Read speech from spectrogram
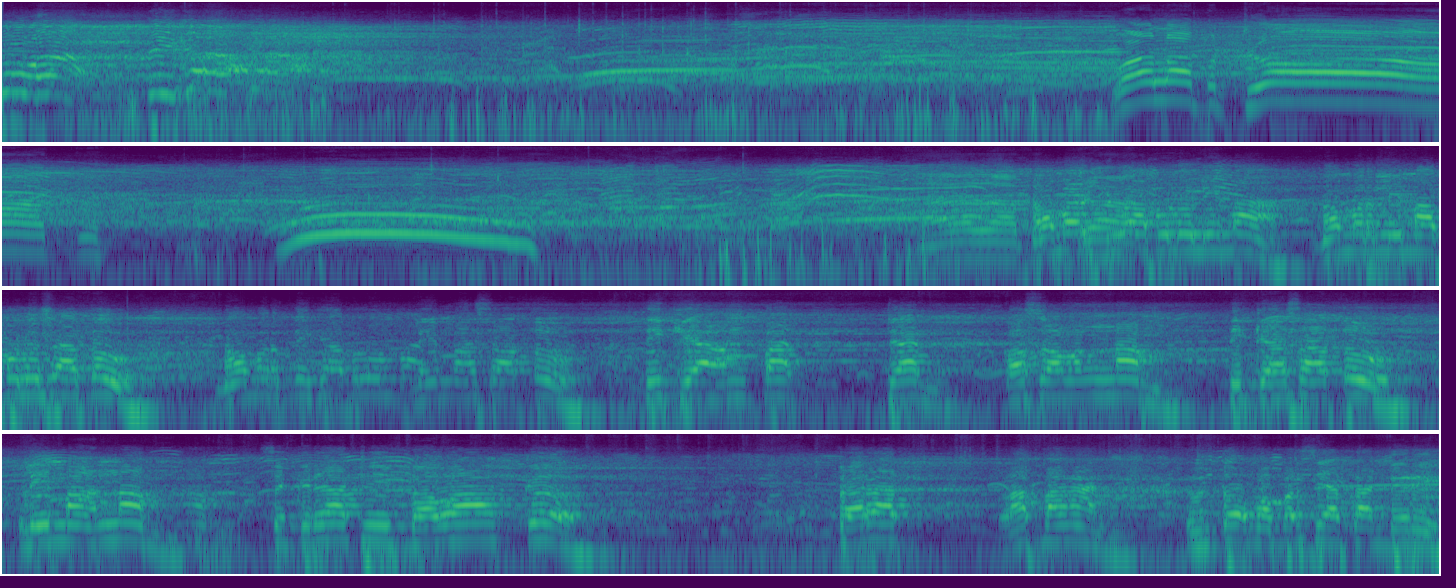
dua tiga Wala pedot. Wuh. Nomor pedot. 25 nomor 51 nomor 34 51 34 dan 06 31 56 segera dibawa ke barat lapangan untuk mempersiapkan diri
